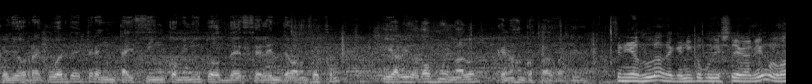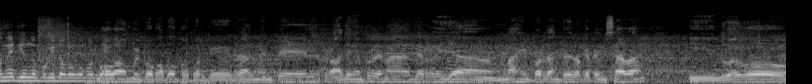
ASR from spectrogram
que yo recuerde, 35 minutos de excelente baloncesto y ha habido dos muy malos que nos han costado el partido. ¿Tenías dudas de que Nico pudiese llegar bien o lo vas metiendo poquito a poco? Porque... vamos muy poco a poco porque realmente el, tiene un problema de rodilla más importante de lo que pensaba y luego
